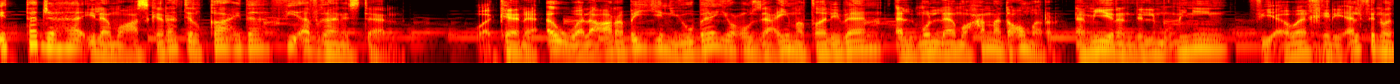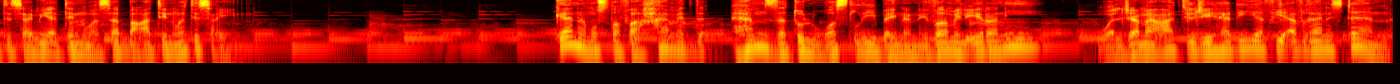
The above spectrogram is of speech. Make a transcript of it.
اتجه إلى معسكرات القاعدة في أفغانستان. وكان أول عربي يبايع زعيم طالبان الملا محمد عمر أميرا للمؤمنين في أواخر 1997 كان مصطفى حامد همزة الوصل بين النظام الإيراني والجماعات الجهادية في أفغانستان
